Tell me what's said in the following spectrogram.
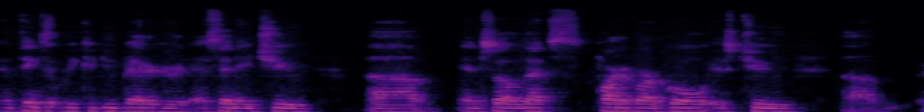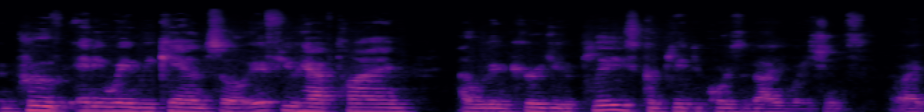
and things that we could do better here at SNHU. Uh, and so that's part of our goal is to um, improve any way we can. So if you have time, I would encourage you to please complete the course evaluations, all right,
